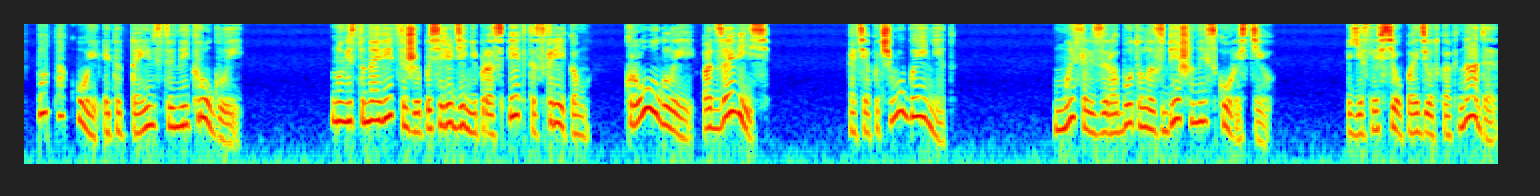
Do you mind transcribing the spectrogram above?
Кто такой этот таинственный круглый? Ну не становиться же посередине проспекта с криком «Круглый, отзовись!» Хотя почему бы и нет? Мысль заработала с бешеной скоростью. Если все пойдет как надо,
